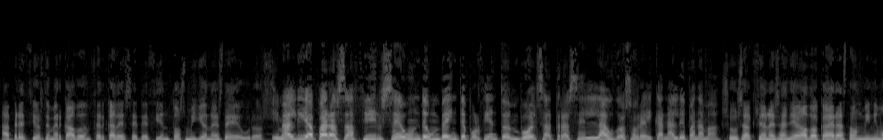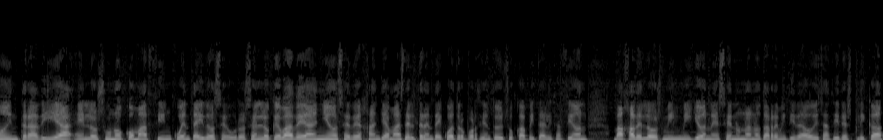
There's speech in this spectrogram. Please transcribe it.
a precios de mercado en cerca de 700 millones de euros. Y mal día para SACIR. Se hunde un 20% en bolsa tras el laudo sobre el canal de Panamá. Sus acciones han llegado a caer hasta un mínimo intradía en los 1,52 euros. En lo que va de año se dejan ya más del 34% y su capitalización baja de los mil millones. En una nota remitida hoy, SACIR explica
